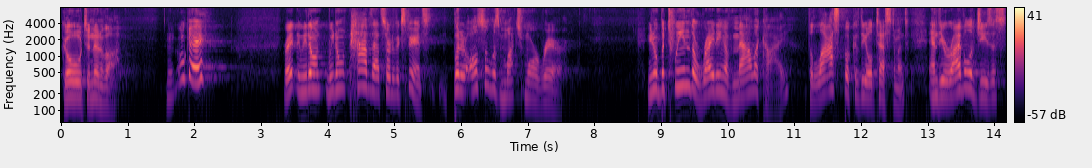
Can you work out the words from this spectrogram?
"Go to Nineveh." Okay. Right? We don't we don't have that sort of experience, but it also was much more rare. You know, between the writing of Malachi, the last book of the Old Testament, and the arrival of Jesus,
